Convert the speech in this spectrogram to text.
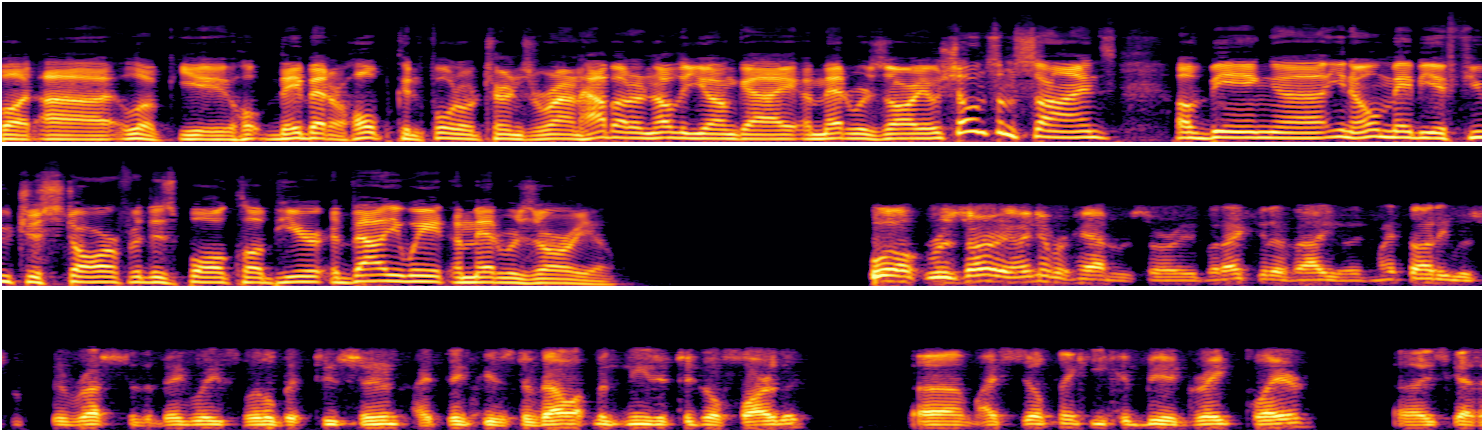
but uh, look, you they better hope Conforto turns around. How about another young guy, Amed Rosario, showing some signs of being, uh, you know, maybe a future star for this ball club here. Evaluate Amed Rosario. Well, Rosario, I never had Rosario, but I could evaluate him. I thought he was rushed to the big leagues a little bit too soon. I think his development needed to go farther. Um, I still think he could be a great player. Uh, he's got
